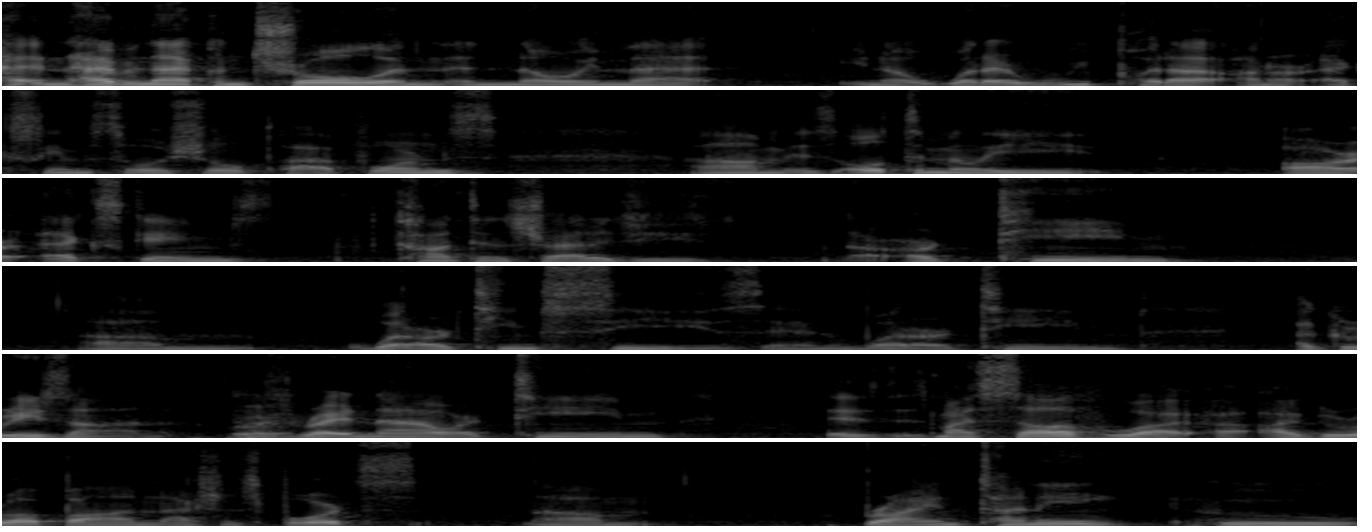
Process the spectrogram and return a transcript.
and having that control and, and knowing that you know whatever we put out on our X Games social platforms um, is ultimately our X Games content strategy, our team, um, what our team sees and what our team agrees on. Because right. right. now our team is, is, myself, who I, I grew up on Action Sports, um, Brian Tunney, who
